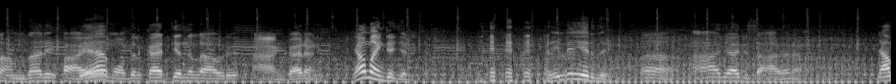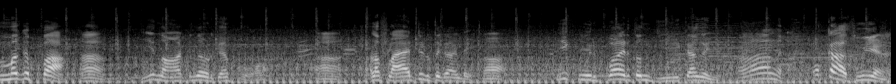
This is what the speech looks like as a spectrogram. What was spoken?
തന്താര്. മുതൽക്കാരത്തി എന്നുള്ള ആ ഒരു അഹങ്കാരാണ്. ഞാൻ മൈൻഡ് ചെയ്തിട്ടില്ല മൈൻഡ് ചെയ്യരുത്. ആ ജാതി സാധനമാണ്. നമ്മക്കിപ്പാ ഈ നാട്ടിൽ നിന്ന് എവിടേക്കാൻ പോകണം ആ. അവിടെ ഫ്ലാറ്റ് എടുത്തുക്കാണ്ട് ഈ കുരിപ്പാടുത്തൊന്നും ജീവിക്കാൻ കഴിയും. ആന്ന്. ഒക്കെ അസൂയാണ്.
